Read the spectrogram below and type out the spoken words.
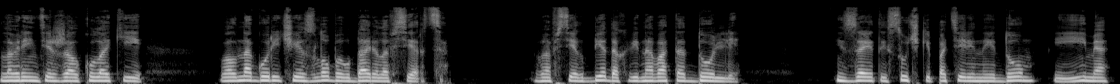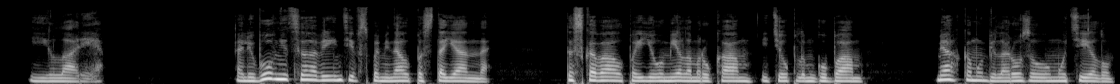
Лаврентий сжал кулаки. Волна горечи и злобы ударила в сердце. Во всех бедах виновата Долли. Из-за этой сучки потерянный дом и имя, и Илария. О любовнице Лаврентий вспоминал постоянно. Тосковал по ее умелым рукам и теплым губам, мягкому белорозовому телу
